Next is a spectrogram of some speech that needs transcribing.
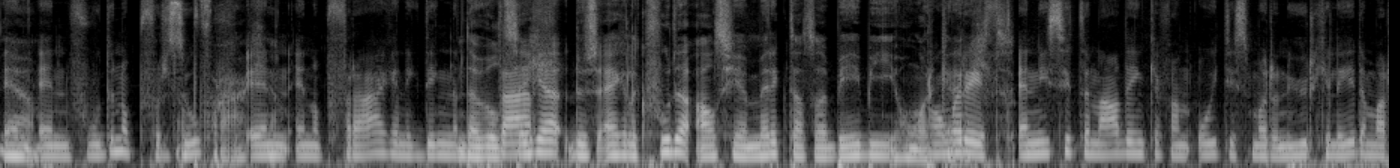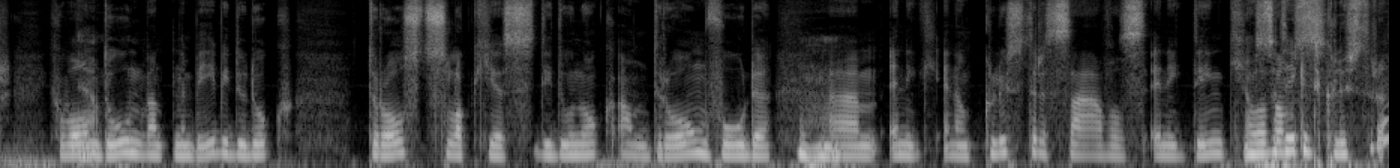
En, Ja. en voeden op verzoek. Op vraag, en, ja. en op vraag. En ik denk dat Dat wil daar zeggen, dus eigenlijk voeden als je merkt dat de baby honger, honger krijgt. heeft. En niet zitten nadenken van, oei, het is maar een uur geleden. Maar gewoon Ja. doen. Want een baby doet ook troostslokjes. Die doen ook aan droomvoeden. Ehm, en, ik, en dan clusteren s'avonds. En ik denk... en wat soms, betekent clusteren?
